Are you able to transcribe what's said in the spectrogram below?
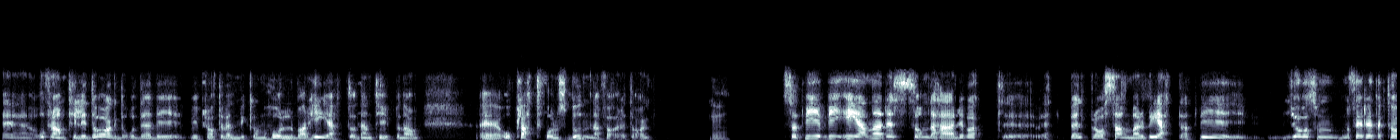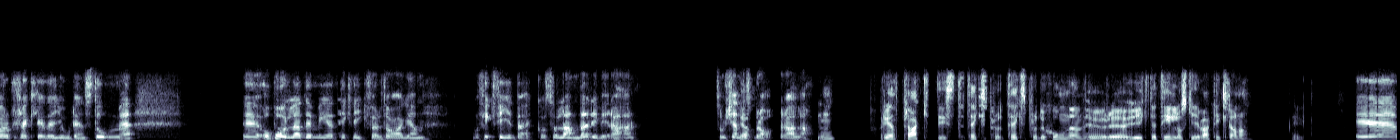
eh, och fram till idag då där vi, vi pratar väldigt mycket om hållbarhet och den typen av eh, och plattformsbundna företag. Mm. Så att vi, vi enades om det här. Det var ett, ett väldigt bra samarbete. Att vi, jag som man säger, redaktör och projektledare gjorde en stomme och bollade med teknikföretagen och fick feedback och så landade vi i det här. Som kändes ja. bra för alla. Mm. Rent praktiskt, text, textproduktionen, hur, hur gick det till att skriva artiklarna? Eh,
